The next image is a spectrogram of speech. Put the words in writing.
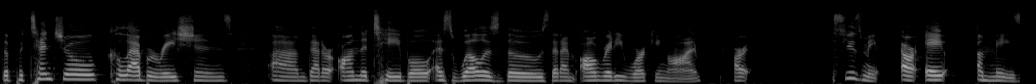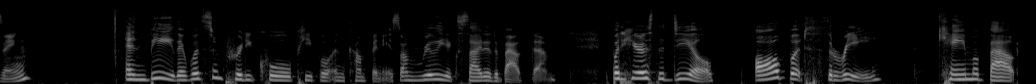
The potential collaborations um, that are on the table, as well as those that I'm already working on, are, excuse me, are A, amazing. And B, they're with some pretty cool people and companies. So I'm really excited about them. But here's the deal all but three came about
